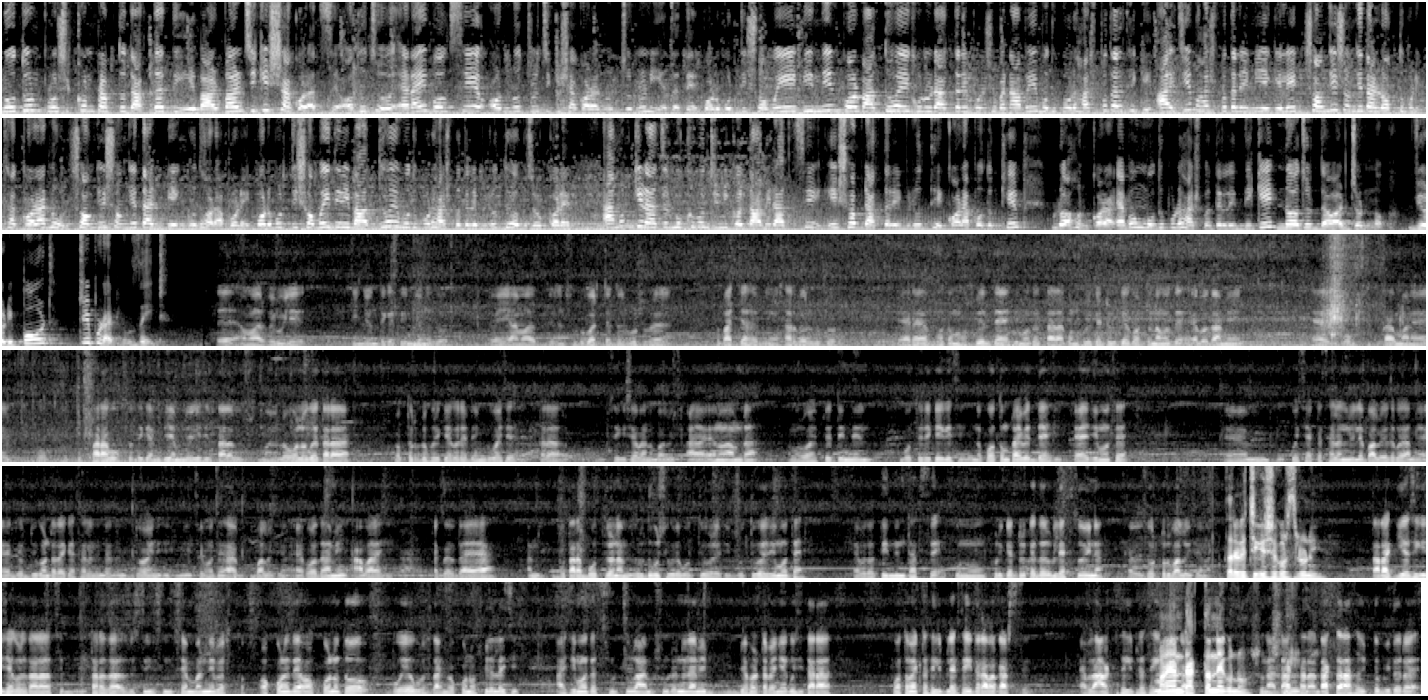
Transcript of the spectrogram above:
নতুন প্রশিক্ষণপ্রাপ্ত ডাক্তার দিয়ে বারবার চিকিৎসা করাচ্ছে, অথচ এরাই বলছে অন্যত্র চিকিৎসা করানোর জন্য নিয়ে যেতে। পরবর্তী সময়ে তিন দিন পর বাধ্য হয়ে কোনো ডাক্তারের পরিষেবা না পেয়ে মধুপুর হাসপাতাল থেকে আইজিএম হাসপাতালে নিয়ে গেলে সঙ্গে সঙ্গে তার রক্ত পরীক্ষা করানোর সঙ্গে সঙ্গে তার ডেঙ্গু ধরা পড়ে। পরবর্তী সময়ে তিনি বাধ্য হয়ে মধুপুর হাসপাতালের বিরুদ্ধে অভিযোগ করেন। এমনকি রাজ্যের মুখ্যমন্ত্রীর নিকট দাবি রাখছে এসব ডাক্তারের বিরুদ্ধে কড়া পদক্ষেপ গ্রহণ করার এবং মধুপুর হাসপাতালের দিকে নজর দেওয়ার জন্য। VO report, Tripura news eight. আমার ফ্যামিলি তিনজন থেকে তিনজন তো এই আমার দুজন ছোটো বাচ্চা দশ বছরের বাচ্চা সাড়ে দশ বছর এরা প্রথম হসপিটালতে আসি মতো তারা কোনো পরীক্ষা টরীক্ষা করতো না মতো এবং আমি মানে খুব খারাপ অবস্থা থেকে আমি বিএম লিয়ে গেছি। তারা মানে লগে লগে তারা রক্ত পরীক্ষা করে, ডেঙ্গু পাইছে। তারা চিকিৎসা পানো ভালো আর এনে আমরা আমার ওয়াইফকে তিন দিন ভর্তি রেখে গেছি। না প্রথম প্রাইভেট দেখি তাই যে মতে কইছে একটা স্যালান নিলে ভালো হয়ে যাবে আমি এক দুই ঘণ্টা রেখে স্যালান ধোয়াই নিয়েছি নিচের মধ্যে ভালো হয়েছে এরপর আমি আবার আসি। ডাক্তার দায়া আমি তারা ভর্তি হলাম আমি দ্রুত বসে করে ভর্তি করেছি ভর্তি করেছি মতে এবার তিন দিন থাকছে কোনো পরীক্ষা টরীক্ষা লেখছই না। জোর টোর ভালো হয়েছে না। তারা চিকিৎসা করছিল নি তারা কি চিকিৎসা করে তারা তারা চেম্বার নিয়ে ব্যস্ত। অক্ষণে দে- অক্ষণে তো ওই অবস্থা। আমি অক্ষণ হসপিটাল আইছি। মতো আমি স্টুডেন্টের আমি ব্যাপারটা ভেঙে গেছি তারা প্রথম একটা স্লিপ লাগছে এটা আবার কাটছে। এবার আরেকটা স্লিপ লাগছে মানে ডাক্তার নেই কোনো? না ডাক্তার ডাক্তার আছে ওই তো ভিতরে।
